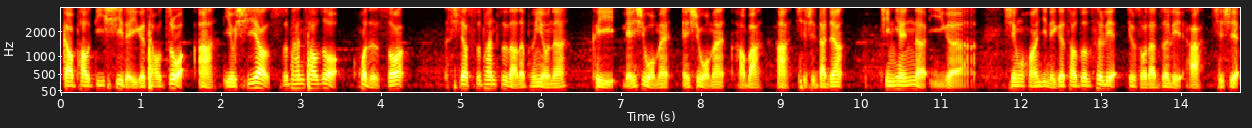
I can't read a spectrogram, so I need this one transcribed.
高抛低吸的一个操作啊。有需要实盘操作或者说需要实盘指导的朋友呢，可以联系我们，联系我们，好吧？啊，谢谢大家今天的一个。新闻环境的一个操作策略就说到这里啊，谢谢。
